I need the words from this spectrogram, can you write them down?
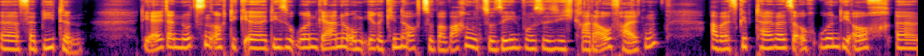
äh, verbieten. Die Eltern nutzen auch die, äh, diese Uhren gerne, um ihre Kinder auch zu überwachen und zu sehen, wo sie sich gerade aufhalten. Aber es gibt teilweise auch Uhren, die auch äh,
